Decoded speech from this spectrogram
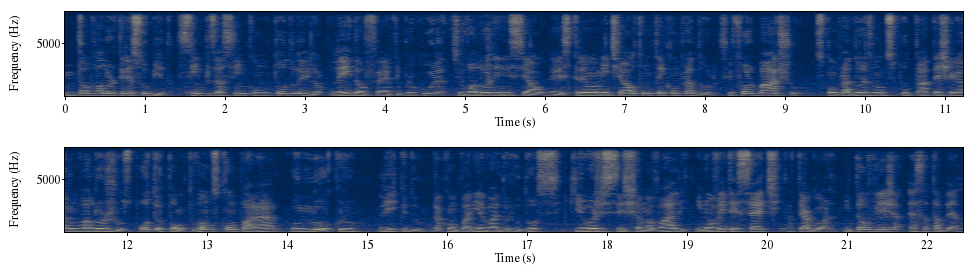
então o valor teria subido. Simples assim como todo leilão. Lei da oferta e procura, se o valor inicial é extremamente alto, não tem comprador. Se for baixo, os compradores vão disputar até chegar num valor justo. Outro ponto, vamos comparar o lucro líquido da companhia Vale do Rio Doce, que hoje se chama Vale, em 97 até agora. Então veja essa tabela.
